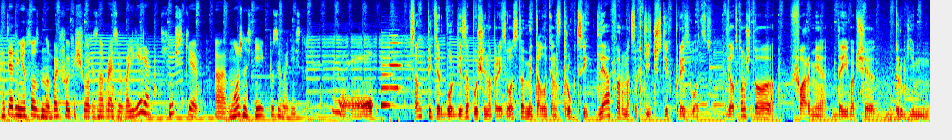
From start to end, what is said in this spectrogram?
хотя для нее создано большое пищевое разнообразие в вольере, технически э, можно с ней позаимодействовать. В Санкт-Петербурге запущено производство металлоконструкций для фармацевтических производств. Дело в том, что фарме, да и вообще другим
